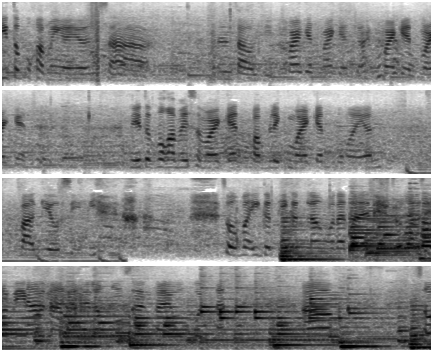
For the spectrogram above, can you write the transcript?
so, andito po kami ngayon sa, anong tawag dito? Market, market, market, market. Dito po kami sa market, public market po ngayon. Baguio City. so, paikot-ikot lang muna tayo dito kasi hindi po natin alam kung saan tayo pupunta. Um, so,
